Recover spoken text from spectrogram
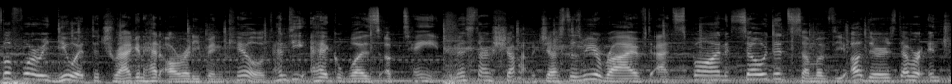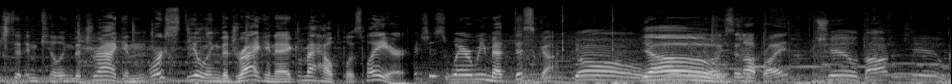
Before we knew it, the dragon had already been killed, and the egg was obtained. We missed our shot, but just as we arrived at spawn, so did some of the others that were interested in killing the dragon or stealing the dragon egg from a helpless player, which is where we met this guy. Yo. Yo. Listen up, right? Chill, dog. Chill.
